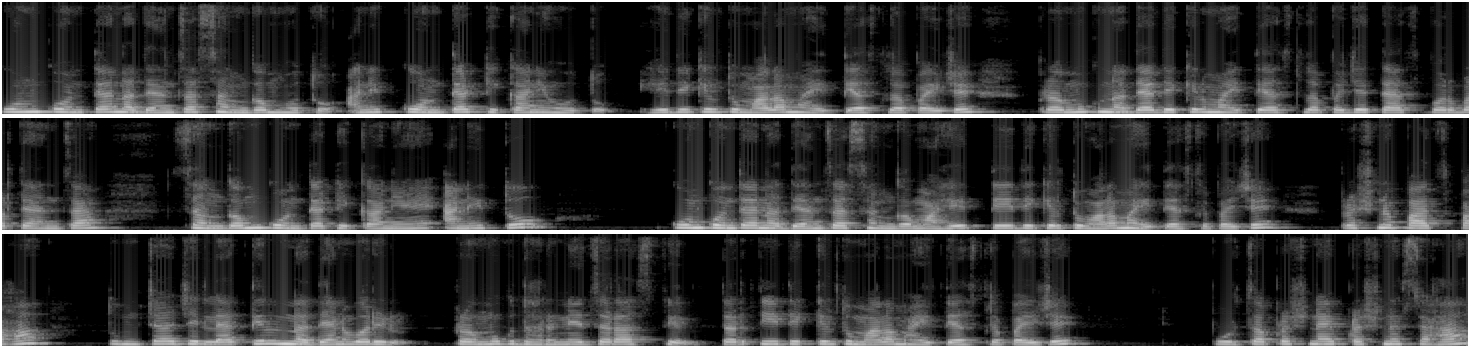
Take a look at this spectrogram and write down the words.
कोणकोणत्या नद्यांचा संगम होतो आणि कोणत्या ठिकाणी होतो हे देखील तुम्हाला माहिती असलं पाहिजे. प्रमुख नद्या देखील माहिती असलं पाहिजे त्याचबरोबर त्यांचा संगम कोणत्या ठिकाणी आहे आणि तो कोणकोणत्या नद्यांचा संगम आहे ते देखील तुम्हाला माहिती असलं पाहिजे. प्रश्न पाच पहा तुमच्या जिल्ह्यातील नद्यांवरील प्रमुख धरणे जर असतील तर ती देखील तुम्हाला माहिती असलं पाहिजे. पुढचा प्रश्न आहे प्रश्न सहा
